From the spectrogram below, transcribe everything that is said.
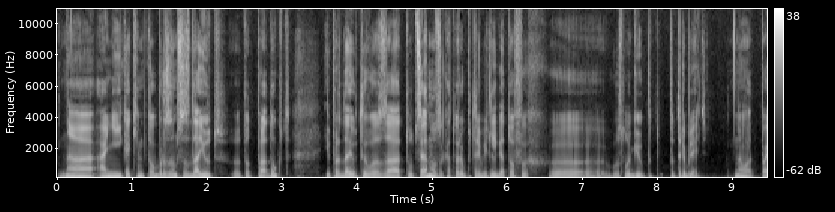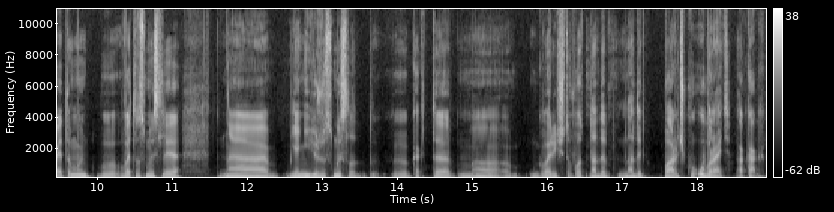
э, они каким-то образом создают тот продукт и продают его за ту цену, за которую потребитель готов их э, услуги потреблять. Ну, вот, поэтому в этом смысле э, я не вижу смысла э, как-то э, говорить, что вот надо, надо парочку убрать. А как?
